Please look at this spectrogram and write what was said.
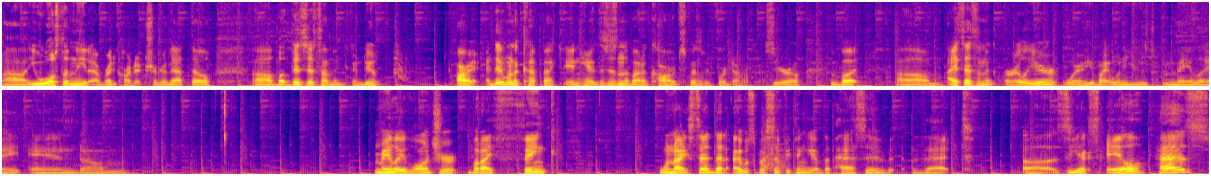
Uh, you will still need a red card to trigger that though, uh, but this is something you can do. Alright, I did want to cut back in here. This isn't about a card specifically for Dark Zero, but um, I said something earlier where you might want to use Melee and um, Melee Launcher, but I think when I said that, I was specifically thinking of the passive that uh, ZX Ale has,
